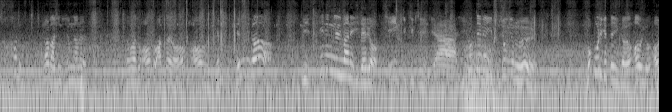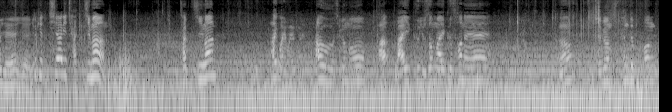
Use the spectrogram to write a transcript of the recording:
참, 정말 맛있는 유정란을 줘가지고, 어, 또 왔어요. 어우, 잼, 잼미가, 이 스피닝 일만의 이 매력, 찍찍찍찍. 이야, 이것 때문에 이 두 종류를 못 버리겠다니까요. 어, 이거, 어, 예, 예. 이렇게 치알이 작지만, 작지만, 아이고, 아이고, 아이고. 아우, 지금 뭐, 마, 마이크, 유선 마이크 선에, 어? 지금 핸드폰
